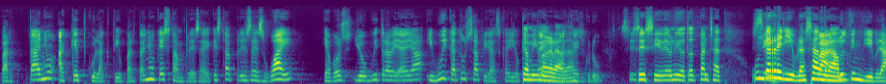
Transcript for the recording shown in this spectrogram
pertanyo a aquest col·lectiu, pertanyo a aquesta empresa, i aquesta empresa és guai, llavors jo vull treballar allà i vull que tu sàpigues que jo Que a mi m'agrada. aquest grup. Sí, sí, sí Déu-n'hi-do, tot pensat. Un Sí. darrer llibre, Sandra. Va, l'últim llibre.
